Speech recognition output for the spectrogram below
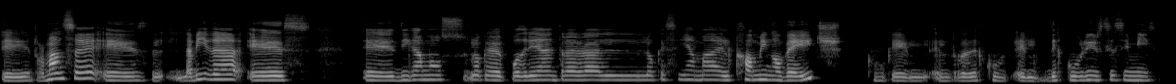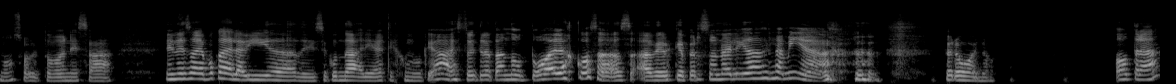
eh, romance, es la vida, es, eh, digamos, lo que podría entrar a lo que se llama el coming of age, como que el, el, descubrirse a sí mismo, sobre todo en esa, en esa época de la vida, de secundaria, que es como que, ah, estoy tratando todas las cosas, a ver qué personalidad es la mía. Pero bueno. Otra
